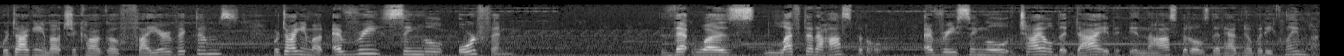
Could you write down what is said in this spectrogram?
We're talking about Chicago fire victims. We're talking about every single orphan that was left at a hospital. Every single child that died in the hospitals that had nobody claim them.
